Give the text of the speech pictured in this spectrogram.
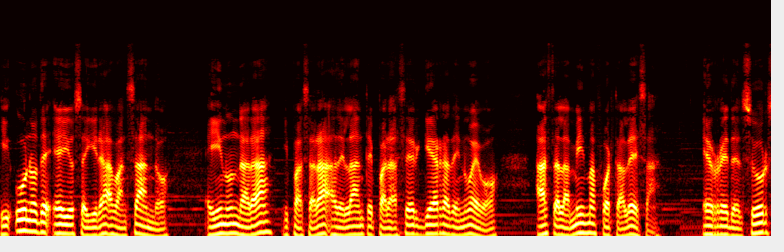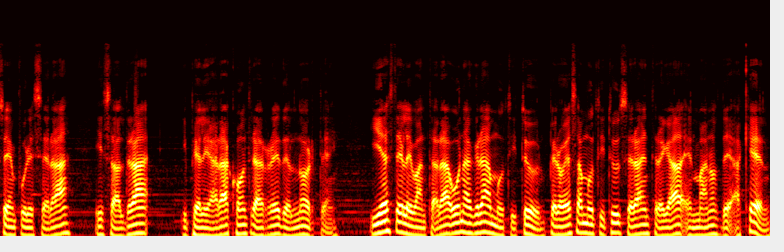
y uno de ellos seguirá avanzando, e inundará y pasará adelante para hacer guerra de nuevo hasta la misma fortaleza. El rey del sur se enfurecerá y saldrá y peleará contra el rey del norte. Y éste levantará una gran multitud, pero esa multitud será entregada en manos de aquel.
